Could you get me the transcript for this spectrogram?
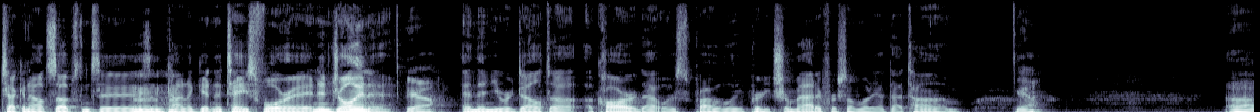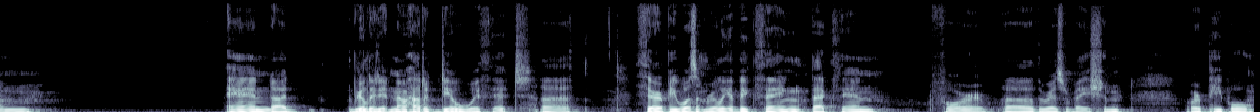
checking out substances and Mhm. kind of getting a taste for it and enjoying it. Yeah, And then you were dealt a, a card that was probably pretty traumatic for somebody at that time. yeah. Um, and I really didn't know how to deal with it. Uh, therapy wasn't really a big thing back then for uh, the reservation or people.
